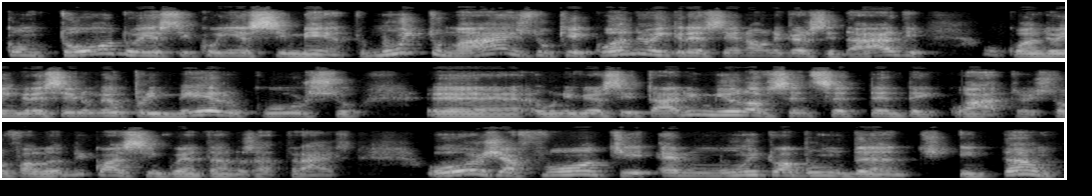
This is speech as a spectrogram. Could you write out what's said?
com todo esse conhecimento, muito mais do que quando eu ingressei na universidade, quando eu ingressei no meu primeiro curso é, universitário em 1974. Eu estou falando de quase 50 anos atrás. Hoje a fonte é muito abundante. Então,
